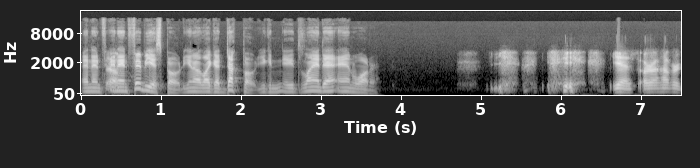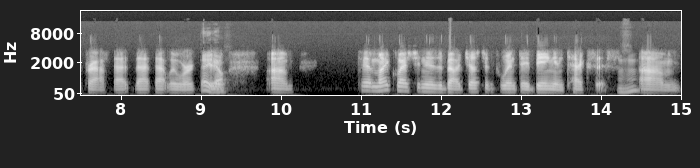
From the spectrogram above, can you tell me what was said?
An, amph- So- an amphibious boat, you know, like a duck boat. You can it's land and, and water. yes, or a hovercraft. That that that would work There you too. Um, Tim, my question is about Justin Fuente being in Texas. Mhm. Um,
